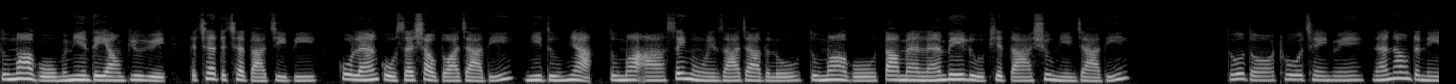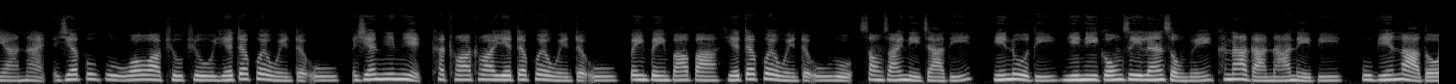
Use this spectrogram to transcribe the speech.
သူမကိုမမြင်တရားပြု၍တစ်ချက်တစ်ချက်သာကြည့်ပြီးကိုလန်းကိုဆက်လျှောက်သွားကြသည်ညီသူမျှသူမအားစိတ်မဝင်စားကြသလို သူမကိုတာမန်လမ်းဘေးလူဖြစ်သာရှုမြင်ကြသည် သို့သောထိုအချိန်တွင်လမ်းထောင့်တနေရာ၌အရက်ပုပုဝဝဖြိုးဖြိုးရဲတပ်ဖွဲ့ဝင်တဦးအရက်မြင့်မြင့်ခတ်ထွားထွားရဲတပ်ဖွဲ့ဝင်တဦးပိန်ပိန်ပါပါရဲတပ်ဖွဲ့ဝင်တဦးတို့စောင့်ဆိုင်နေကြသည်ရင်းတို့သည်မြေနီကုန်းစည်းလန်းဆောင်တွင်ခဏတာနားနေပြီးပူပြင်းလာသော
